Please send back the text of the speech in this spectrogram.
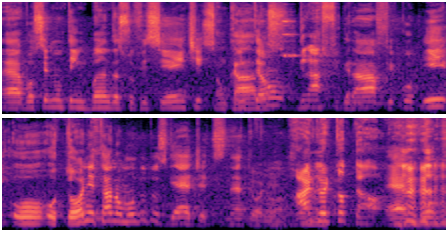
é, você não tem banda suficiente. São caros. Então Gráfico. gráfico. E o, o Tony tá no mundo dos gadgets, né, Tony? Hardware total. É, vo-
